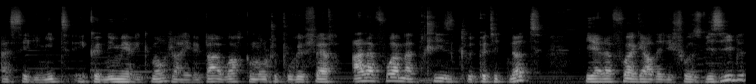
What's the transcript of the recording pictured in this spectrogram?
à ses limites et que numériquement, j'arrivais pas à voir comment je pouvais faire à la fois ma prise de petites notes et à la fois garder les choses visibles,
